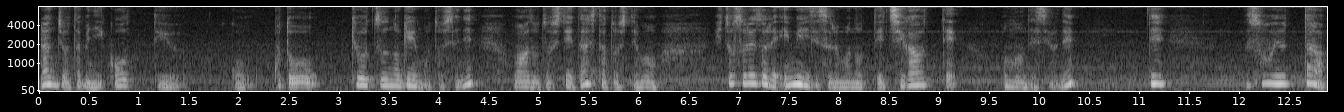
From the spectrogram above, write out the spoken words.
ランチを食べに行こうっていうこうことを共通の言語としてねワードとして出したとしても人それぞれイメージするものって違うって思うんですよね。でそういった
